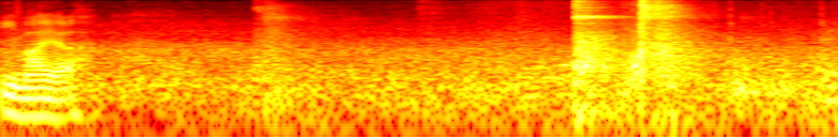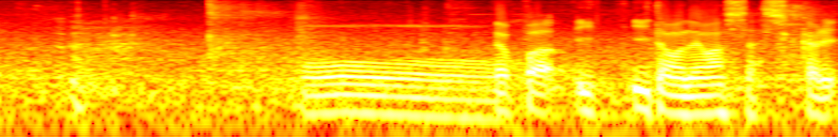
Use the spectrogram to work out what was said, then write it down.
今やおおやっぱいい球出ましたしっかり。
